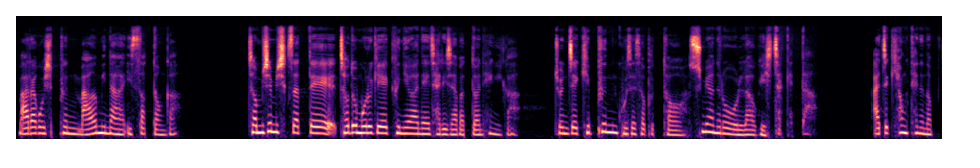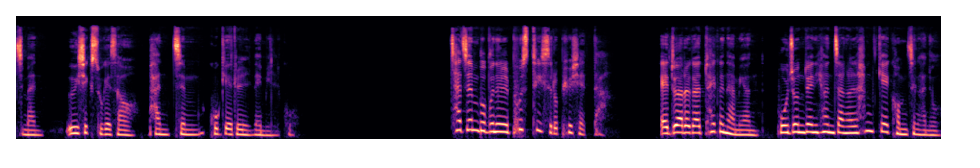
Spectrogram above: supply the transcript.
말하고 싶은 마음이나 있었던가? 점심 식사 때 저도 모르게 그녀 안에 자리 잡았던 행위가 존재 깊은 곳에서부터 수면으로 올라오기 시작했다. 아직 형태는 없지만 의식 속에서 반쯤 고개를 내밀고 찾은 부분을 포스트잇으로 표시했다. 에드와르가 퇴근하면 보존된 현장을 함께 검증한 후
